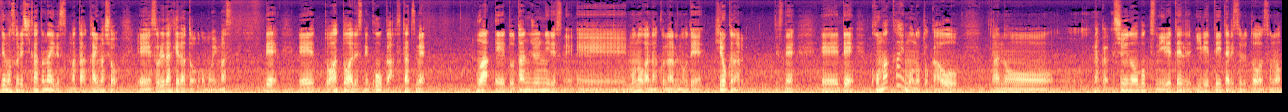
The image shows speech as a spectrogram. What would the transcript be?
でもそれ仕方ないです。また買いましょう。えー、それだけだと思います。で、えー、っと、あとはですね、効果2つ目は、えー、っと、単純にですね、えー、物がなくなるので、広くなる。ですね。えー、で、細かいものとかを、あのーなんか収納ボックスに入れてる、入れていたりすると、その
